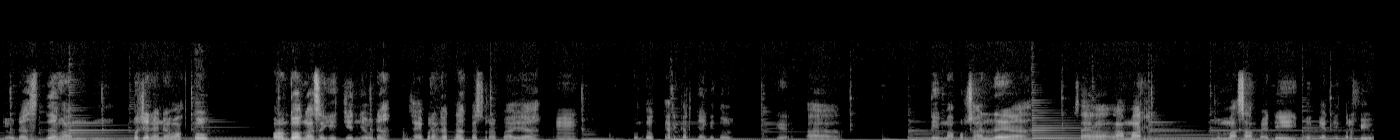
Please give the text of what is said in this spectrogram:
ya udah dengan berjalannya waktu orang tua ngasih izin ya udah saya berangkatlah ke Surabaya Hmm. untuk cari kerja gitu Iya. Eh, lima perusahaan ya saya lamar cuma sampai di bagian interview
